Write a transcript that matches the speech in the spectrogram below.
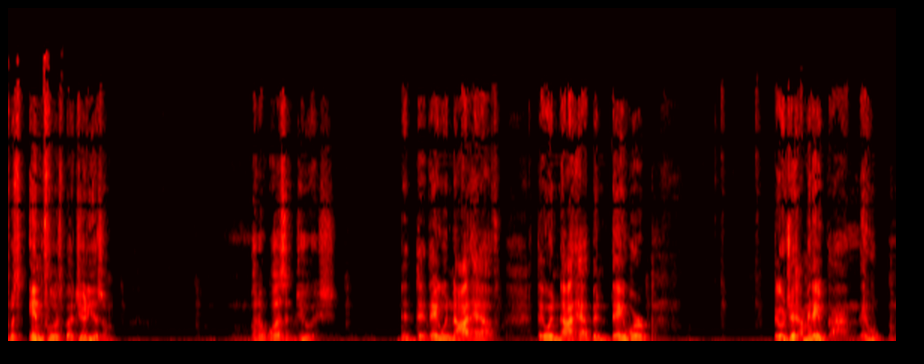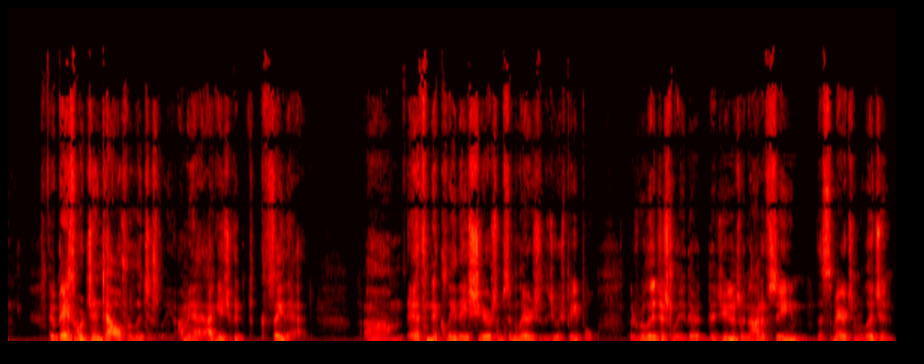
was influenced by Judaism, but it wasn't Jewish. They, would not have, they would not have been. They were, they were. I mean, they they were, they basically were Gentiles religiously. I mean, I, I guess you could say that. Um, um, ethnically they share some similarities with the Jewish people, but religiously, the Jews would not have seen the Samaritan religion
